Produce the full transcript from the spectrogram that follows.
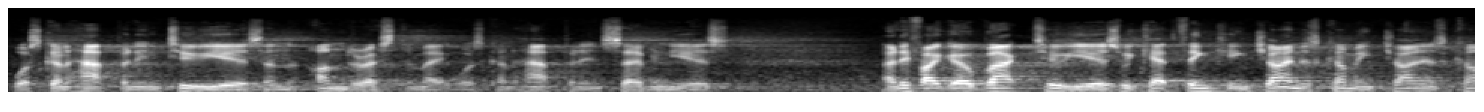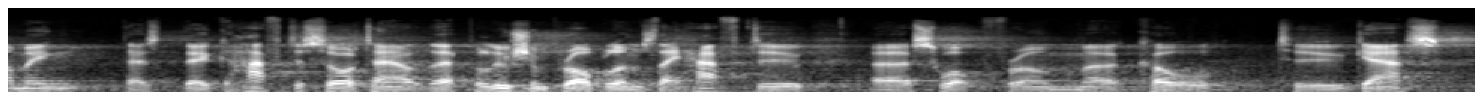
what's going to happen in two years and underestimate what's going to happen in seven years. And if I go back two years, we kept thinking China's coming, China's coming. There's, they have to sort out their pollution problems. They have to uh, swap from uh, coal to gas.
